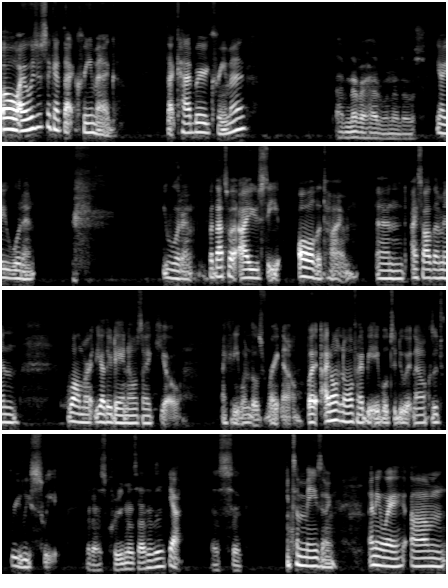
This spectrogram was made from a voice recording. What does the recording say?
Oh, I always used to get that cream egg, that Cadbury cream egg. i've never had one of those Yeah, you wouldn't. You wouldn't. But that's what I used to eat all the time. And I saw them in Walmart the other day and I was like, yo, I could eat one of those right now. But I don't know if I'd be able to do it now because it's really sweet. It has cream inside of it? Yeah. That's sick. It's amazing. Anyway, um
